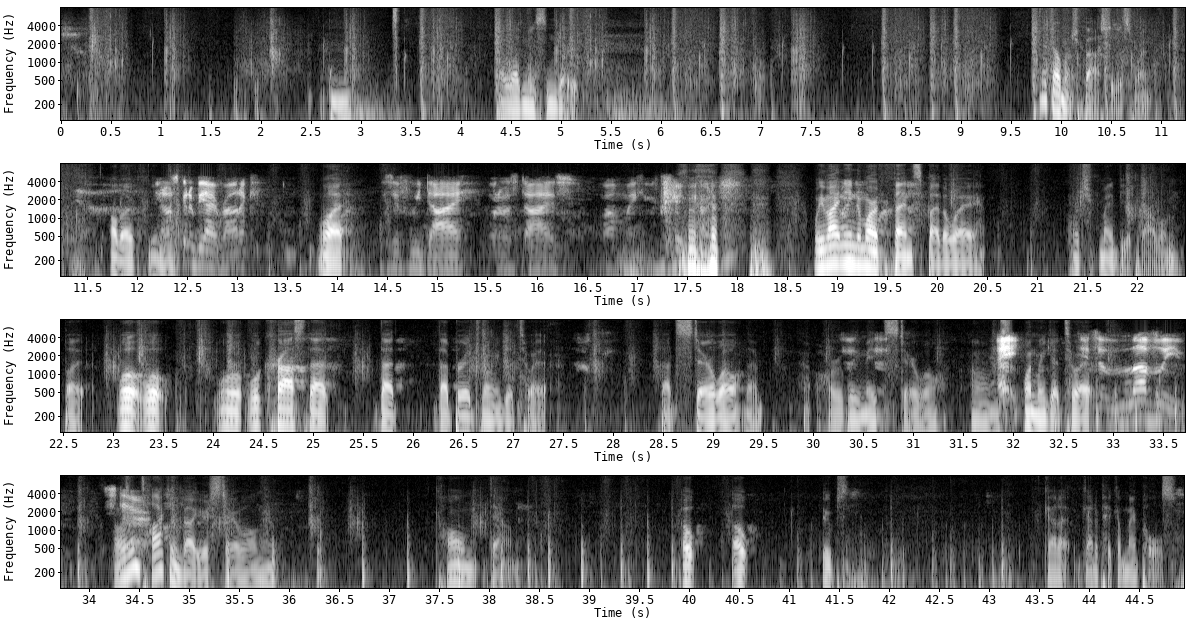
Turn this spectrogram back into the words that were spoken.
Hmm. I love me some dirt. Look how much faster this went. Although, you You know know, what's gonna be ironic? what? Is if we die, one of us dies while making a graveyard. we might need a more fence, by the way, which might be a problem. But we'll we'll we'll we'll cross that that that bridge when we get to it. That stairwell, that, that horribly made stairwell. Um, Hey! when we get to it. it's a lovely I wasn't talking about your stairwell, man. Calm down. Oh, oh, oops. Gotta, gotta pick up my poles.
